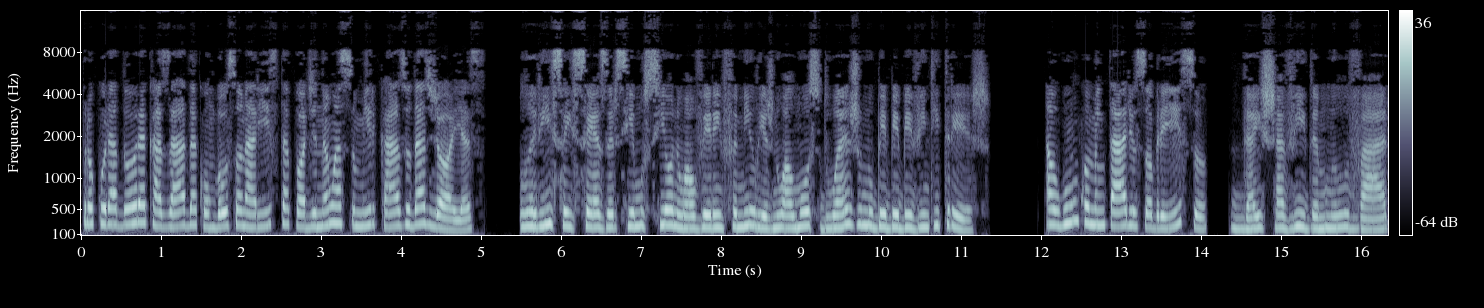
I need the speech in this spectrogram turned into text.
Procuradora casada com bolsonarista pode não assumir caso das joias. Larissa e César se emocionam ao verem famílias no almoço do anjo no BBB 23. Algum comentário sobre isso? Deixa a vida me levar,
